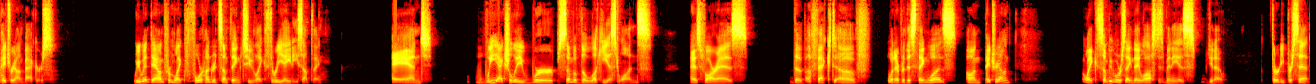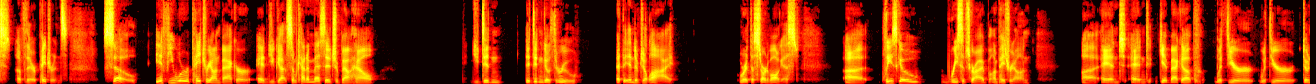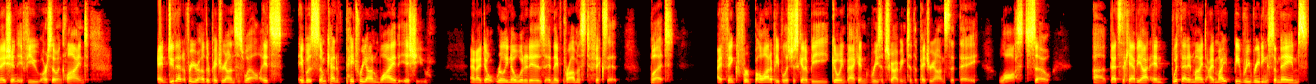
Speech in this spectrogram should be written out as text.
Patreon backers. We went down from like 400 something to like 380 something. And we actually were some of the luckiest ones as far as the effect of whatever this thing was on Patreon. Like some people were saying they lost as many as, you know, 30% of their patrons. So, if you were a Patreon backer and you got some kind of message about how you didn't it didn't go through at the end of July or at the start of August, uh, please go resubscribe on Patreon uh, and and get back up with your with your donation if you are so inclined, and do that for your other Patreons as well. It's it was some kind of Patreon wide issue, and I don't really know what it is, and they've promised to fix it, but. I think for a lot of people, it's just going to be going back and resubscribing to the Patreons that they lost. So uh, that's the caveat. And with that in mind, I might be rereading some names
